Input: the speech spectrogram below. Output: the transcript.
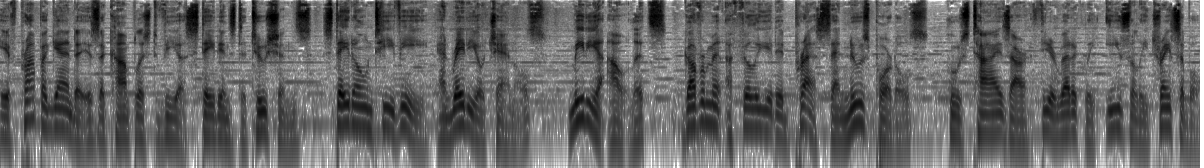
if propaganda is accomplished via state institutions, state-owned TV and radio channels, media outlets, government-affiliated press and news portals, whose ties are theoretically easily traceable,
